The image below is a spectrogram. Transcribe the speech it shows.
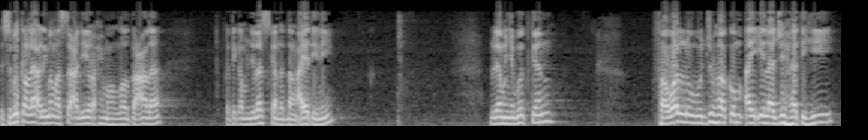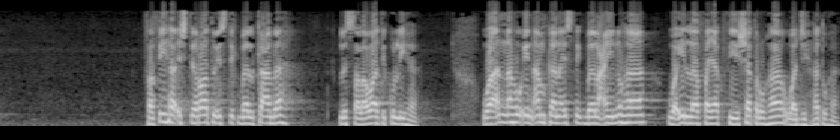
Disebutkan oleh Al-Imam As-Sa'di rahimahullah taala ketika menjelaskan tentang ayat ini beliau menyebutkan fawallu wujuhakum ay ila jihatihi fafiha istiratu istiqbal Ka'bah lis-salawati kulliha wa annahu in amkana istiqbal 'ainuha wa illa fayakfi syatruha wa jihatuha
